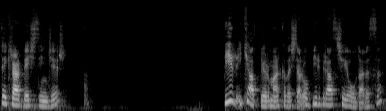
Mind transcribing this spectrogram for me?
Tekrar 5 zincir. 1 2 atlıyorum arkadaşlar. O bir biraz şey oldu arası.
